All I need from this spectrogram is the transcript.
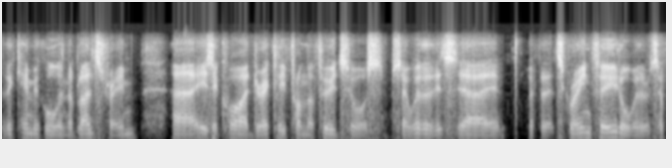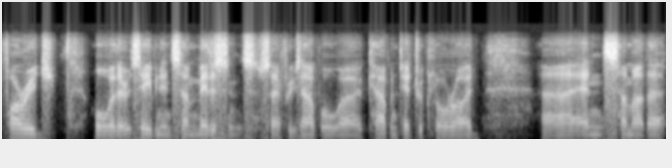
the chemical in the bloodstream, uh, is acquired directly from the food source. So whether it's uh, whether it's green feed or whether it's a forage or whether it's even in some medicines. So for example, uh, carbon tetrachloride and some other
